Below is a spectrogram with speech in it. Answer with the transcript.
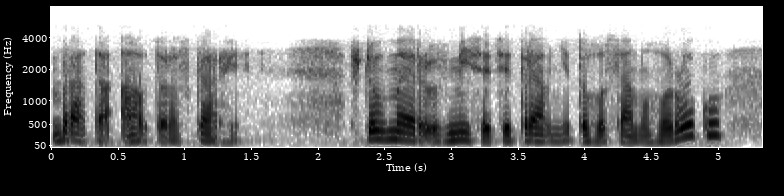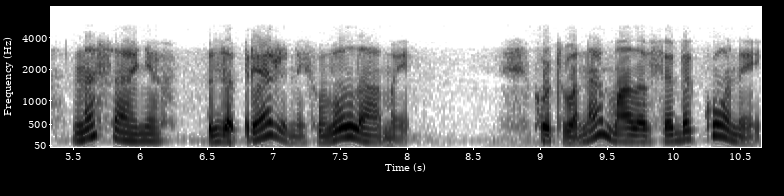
брата автора скарги, що вмер в місяці травні того самого року на санях, запряжених волами, хоч вона мала в себе коней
